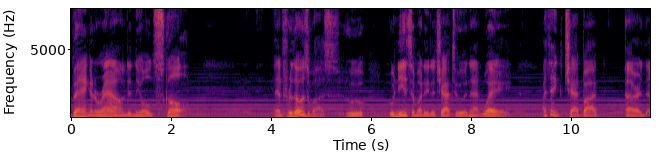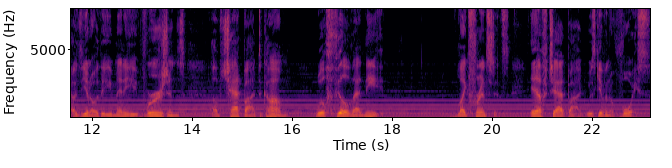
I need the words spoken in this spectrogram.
banging around in the old skull. And for those of us who who need somebody to chat to in that way, I think chatbot uh, you know, the many versions of chatbot to come will fill that need. Like, for instance, if chatbot was given a voice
